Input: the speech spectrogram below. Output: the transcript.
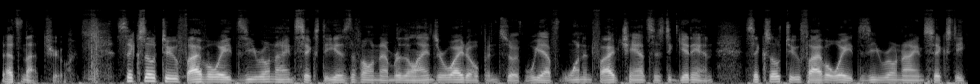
That's not true. 602 508 0960 is the phone number. The lines are wide open, so if we have one in five chances to get in, 602 508 0960.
